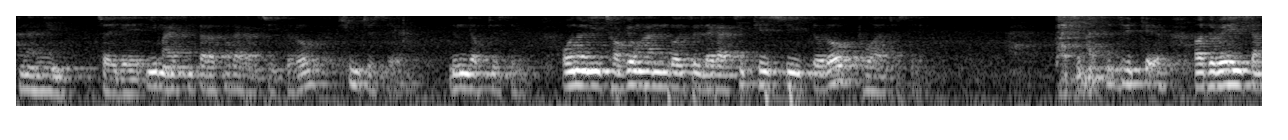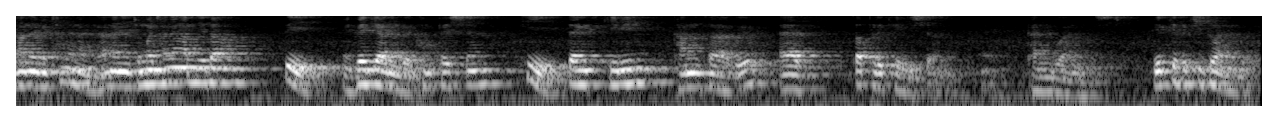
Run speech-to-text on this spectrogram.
하나님 저에게 이 말씀 따라 살아갈 수 있도록 힘 주세요. 능력 주세요. 오늘 이 적용한 것을 내가 지킬 수 있도록 도와주세요. 다시 말씀드릴게요. adoration 하나님을 찬양하는 거. 하나님 정말 찬양합니다. C 회개하는 거예요. confession. T thanksgiving 감사하고요. S supplication 간구하는 것이죠. 이렇게 해서 기도하는 거예요.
